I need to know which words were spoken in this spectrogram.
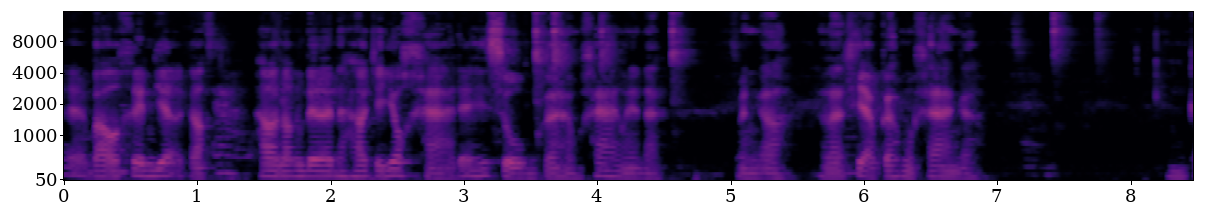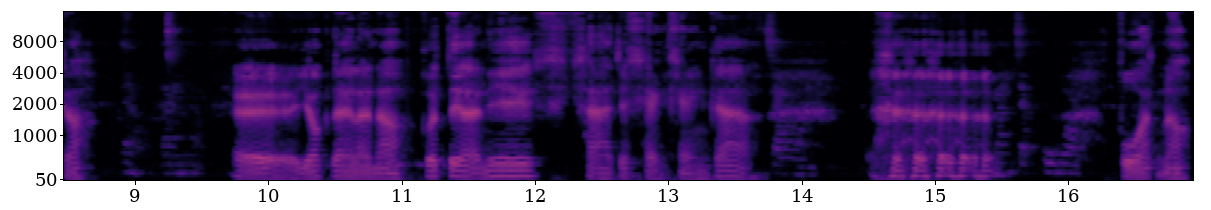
เออเบาขึ้นเยอะก็เขาลองเดินเขาจะยกขาได้ให้สูงกว่าข้างเลยนะมันก็แล้วเทียบกับมือข้างก็มันก็ เออยกได้แล้วเนาะกดเตือนนี่ขาจะแข็งแข็งๆก้ามันจะปวดปวดเนาะ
